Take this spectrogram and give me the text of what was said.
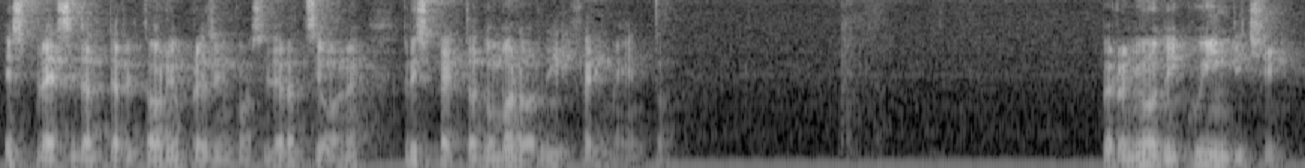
espressi dal territorio preso in considerazione rispetto ad un valore di riferimento. Per ognuno dei 15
